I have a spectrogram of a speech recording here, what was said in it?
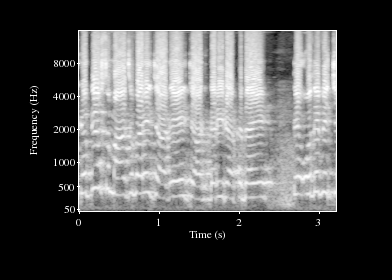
ਕਿਉਂਕਿ ਉਹ ਸਮਾਜ ਬਾਰੇ ਜ਼ਿਆਦਾ ਜਾਣਕਾਰੀ ਰੱਖਦਾ ਏ ਤੇ ਉਹਦੇ ਵਿੱਚ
